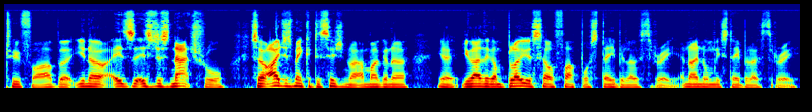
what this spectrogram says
too far, but you know, it's it's just natural. So I just make a decision like, am I gonna, you know, you're either gonna blow yourself up or stay below three, and I normally stay below three.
